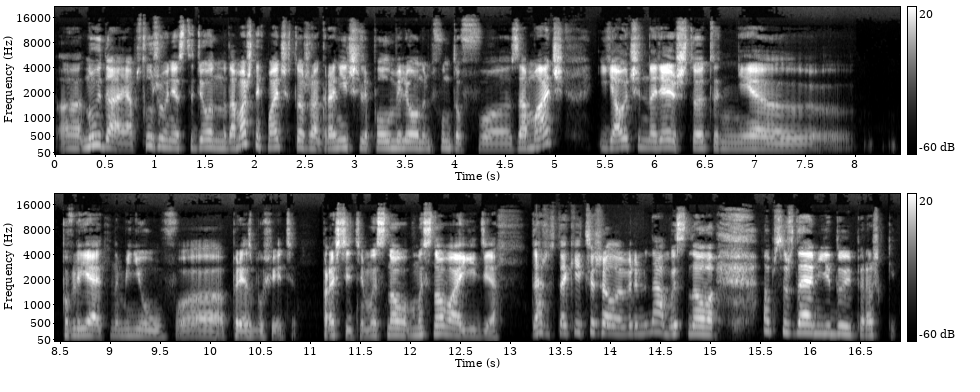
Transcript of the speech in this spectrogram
А, ну и да, и обслуживание стадиона на домашних матчах тоже ограничили полмиллиона фунтов э, за матч, и я очень надеюсь, что это не э, повлияет на меню в э, пресс-буфете. Простите, мы снова, мы снова о еде даже в такие тяжелые времена мы снова обсуждаем еду и пирожки.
